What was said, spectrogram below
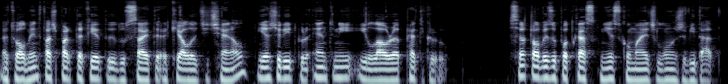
Atualmente faz parte da rede do site Archaeology Channel e é gerido por Anthony e Laura Pettigrew. Será talvez o podcast que conheço com mais longevidade.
